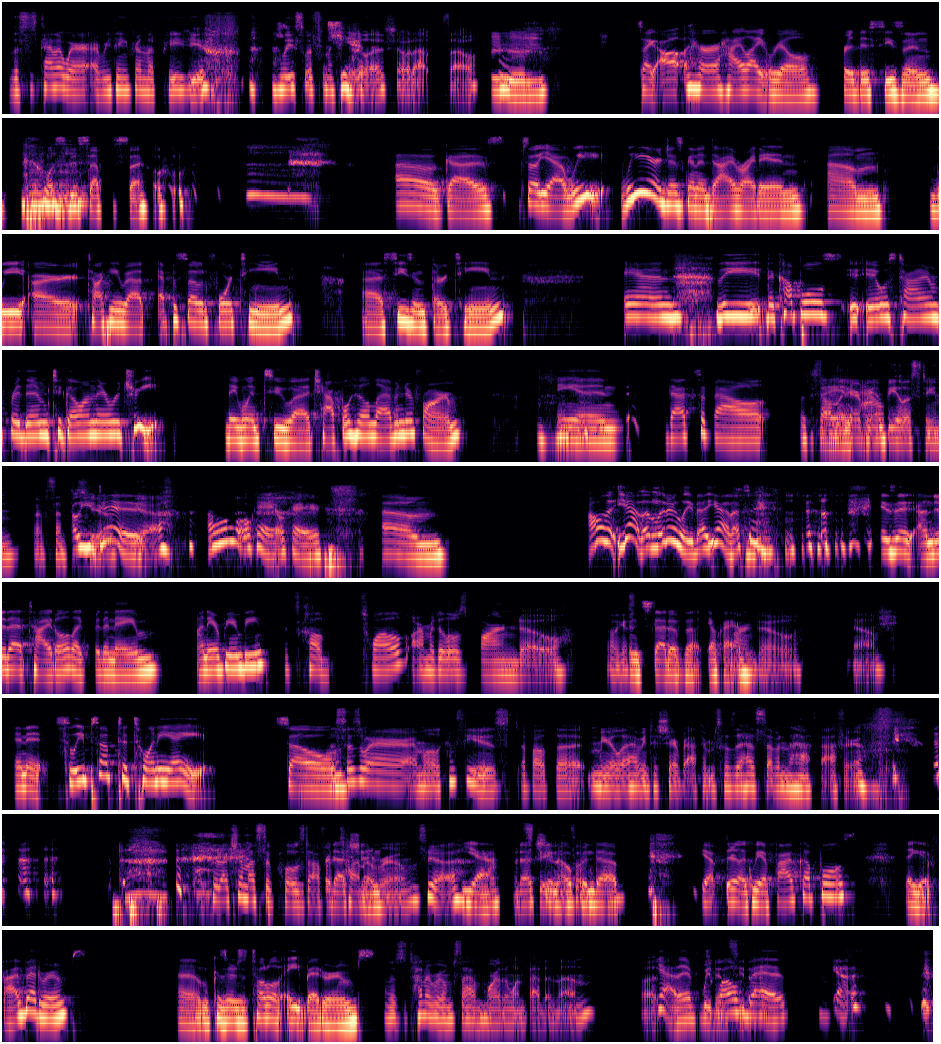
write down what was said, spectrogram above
this is kind of where everything from the preview, at least with Michaela, yeah. showed up. So mm-hmm. it's like all, her highlight reel for this season mm-hmm. was this episode. oh guys. So yeah, we we are just gonna dive right in. Um, we are talking about episode 14, uh, season 13. And the the couples, it, it, was time for them to go on their retreat. They went to uh, Chapel Hill Lavender Farm, and that's about let's it's say on the Airbnb hour. listing. I've sent. Oh, you, you did? Yeah. oh, okay, okay. Um. Oh, yeah, that literally that yeah, that's it. Is it under that title, like for the name? On Airbnb? It's called 12 Armadillos Barndo. So I guess instead of the, okay. Barndo. Yeah. And it sleeps up to 28. So this is where I'm a little confused about the Myrla having to share bathrooms because it has seven and a half bathrooms. production must have closed off production. a ton of rooms. Yeah. Yeah. Production opened up. yep. They're like, we have five couples. They get five bedrooms um because there's a total of eight bedrooms. There's a ton of rooms that have more than one bed in them but yeah they have 12 beds. Yeah.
